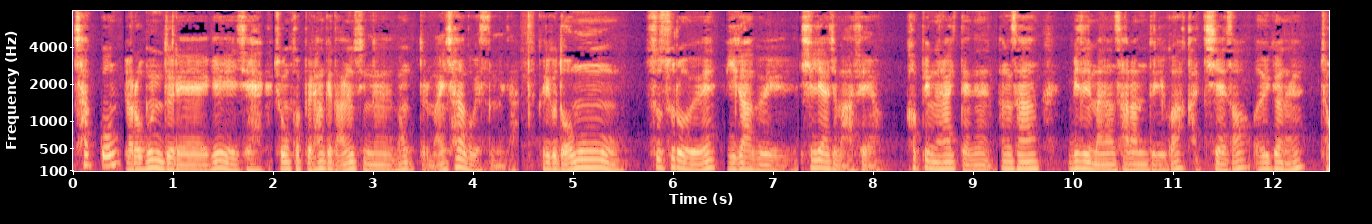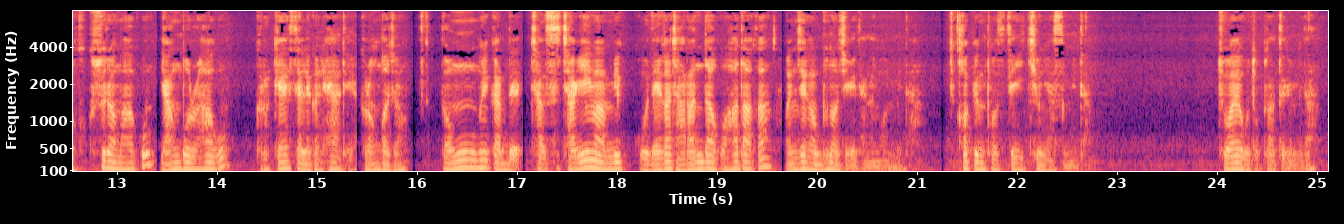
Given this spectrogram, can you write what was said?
찾고 여러분들에게 이제 좋은 커피를 함께 나눌 수 있는 방법들을 많이 찾아보겠습니다. 그리고 너무 스스로의 미각을 신뢰하지 마세요. 커핑을 할 때는 항상 믿을 만한 사람들과 같이 해서 의견을 적극 수렴하고 양보를 하고 그렇게 셀렉을 해야 돼요. 그런 거죠. 너무 그러니까 내, 자, 자기만 믿고 내가 잘한다고 하다가 언젠가 무너지게 되는 겁니다. 커핑 포스트 이치훈이었습니다. 좋아요 구독 부탁드립니다.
